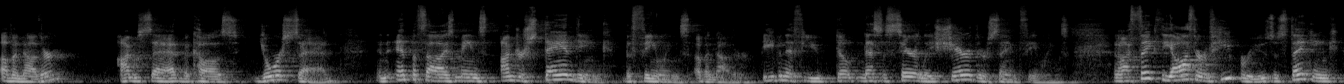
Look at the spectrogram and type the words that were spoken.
of another. I'm sad because you're sad. And empathize means understanding the feelings of another, even if you don't necessarily share their same feelings. And I think the author of Hebrews is thinking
